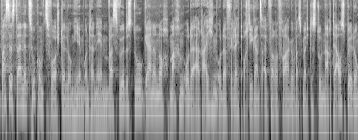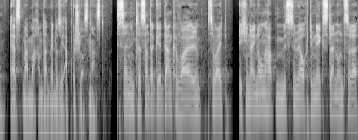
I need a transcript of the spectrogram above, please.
Was ist deine Zukunftsvorstellung hier im Unternehmen? Was würdest du gerne noch machen oder erreichen? Oder vielleicht auch die ganz einfache Frage, was möchtest du nach der Ausbildung erstmal machen, dann, wenn du sie abgeschlossen hast? Das ist ein interessanter Gedanke, weil soweit ich in Erinnerung habe, müssten wir auch demnächst dann unsere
